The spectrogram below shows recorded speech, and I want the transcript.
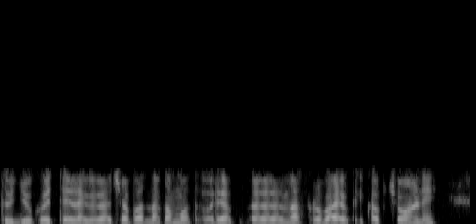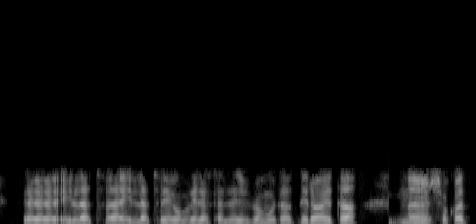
tudjuk, hogy tényleg ő a csapatnak a motorja, megpróbáljuk kikapcsolni, illetve, illetve jó védekezésbe mutatni rajta. Nagyon sokat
